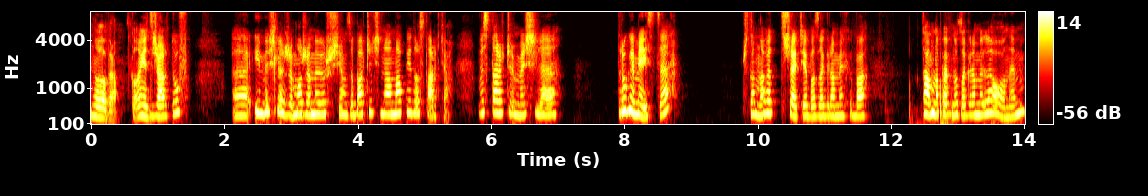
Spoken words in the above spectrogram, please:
No dobra, koniec żartów. E, I myślę, że możemy już się zobaczyć na mapie do starcia. Wystarczy, myślę, drugie miejsce, czy tam nawet trzecie, bo zagramy chyba. Tam na pewno zagramy Leonem.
